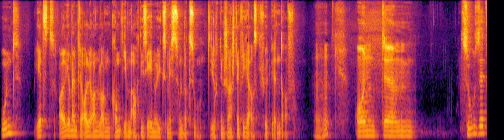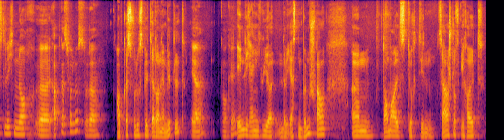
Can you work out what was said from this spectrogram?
und jetzt allgemein für alle Anlagen kommt eben auch diese NOx-Messung dazu, die durch den Schornsteinfeger ausgeführt werden darf. Mhm. Und ähm, zusätzlich noch äh, Abgasverlust oder? Abgasverlust wird ja dann ermittelt. Ja. Okay. Ähnlich eigentlich wie in der ersten BIM-Schau. Ähm, damals durch den Sauerstoffgehalt,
